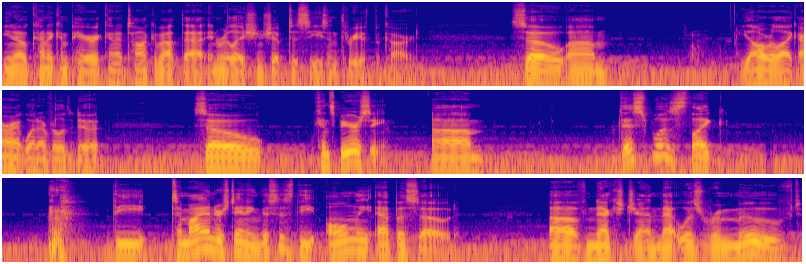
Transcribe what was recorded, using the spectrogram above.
you know, kind of compare it, kind of talk about that in relationship to season three of Picard. So, um, y'all were like, all right, whatever, let's do it. So, Conspiracy. Um, this was like the to my understanding this is the only episode of next gen that was removed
